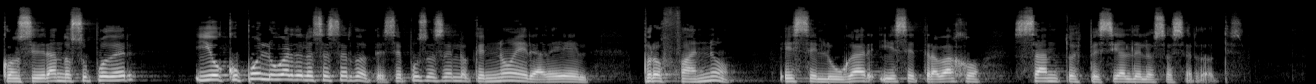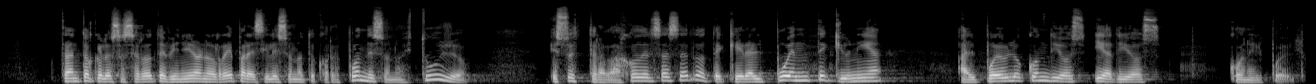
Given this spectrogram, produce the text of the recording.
considerando su poder y ocupó el lugar de los sacerdotes, se puso a hacer lo que no era de él, profanó ese lugar y ese trabajo santo especial de los sacerdotes. Tanto que los sacerdotes vinieron al rey para decirle eso no te corresponde, eso no es tuyo. Eso es trabajo del sacerdote, que era el puente que unía al pueblo con Dios y a Dios con el pueblo.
